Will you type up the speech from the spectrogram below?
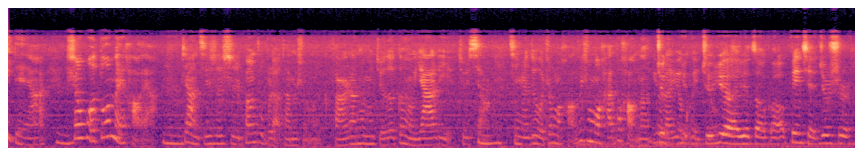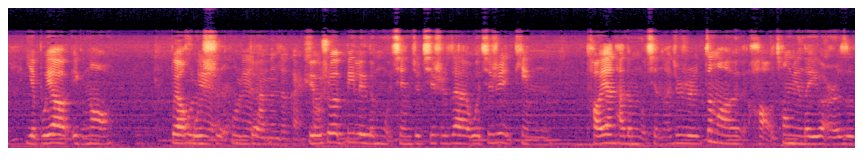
一点呀，生活多美好呀，这样其实是帮助不了他们什么，反而让他们觉得更有压力，就想亲人对我这么好，为什么我还不好呢？越来越愧疚，就越来越糟糕，并且就是也不要 ignore，不要忽视，忽略他们的感受。比如说 Billy 的母亲，就其实在我其实挺。讨厌他的母亲呢，就是这么好聪明的一个儿子，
